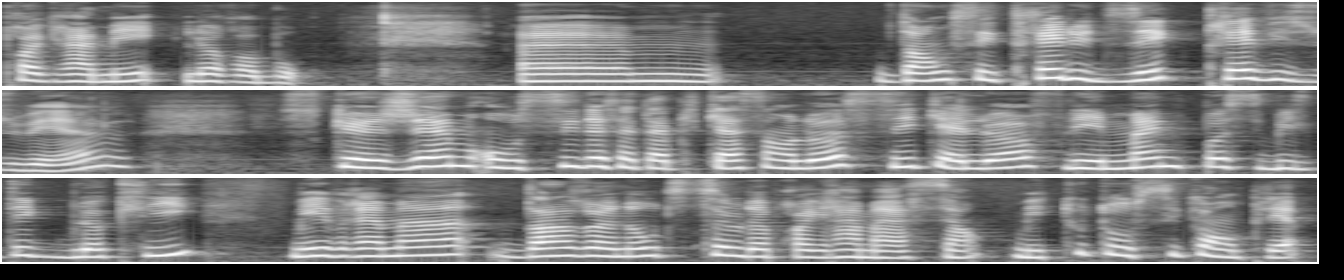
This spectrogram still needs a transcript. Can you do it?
programmer le robot. Euh, donc, c'est très ludique, très visuel. Ce que j'aime aussi de cette application-là, c'est qu'elle offre les mêmes possibilités que Blockly, mais vraiment dans un autre style de programmation, mais tout aussi complète.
